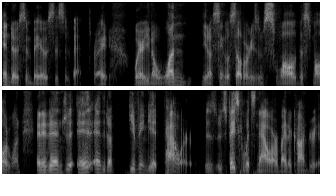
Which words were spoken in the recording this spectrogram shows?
endosymbiosis event, right? Where you know one, you know, single celled organism swallowed the smaller one, and it ended it ended up giving it power. It's, it's basically what's now our mitochondria,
